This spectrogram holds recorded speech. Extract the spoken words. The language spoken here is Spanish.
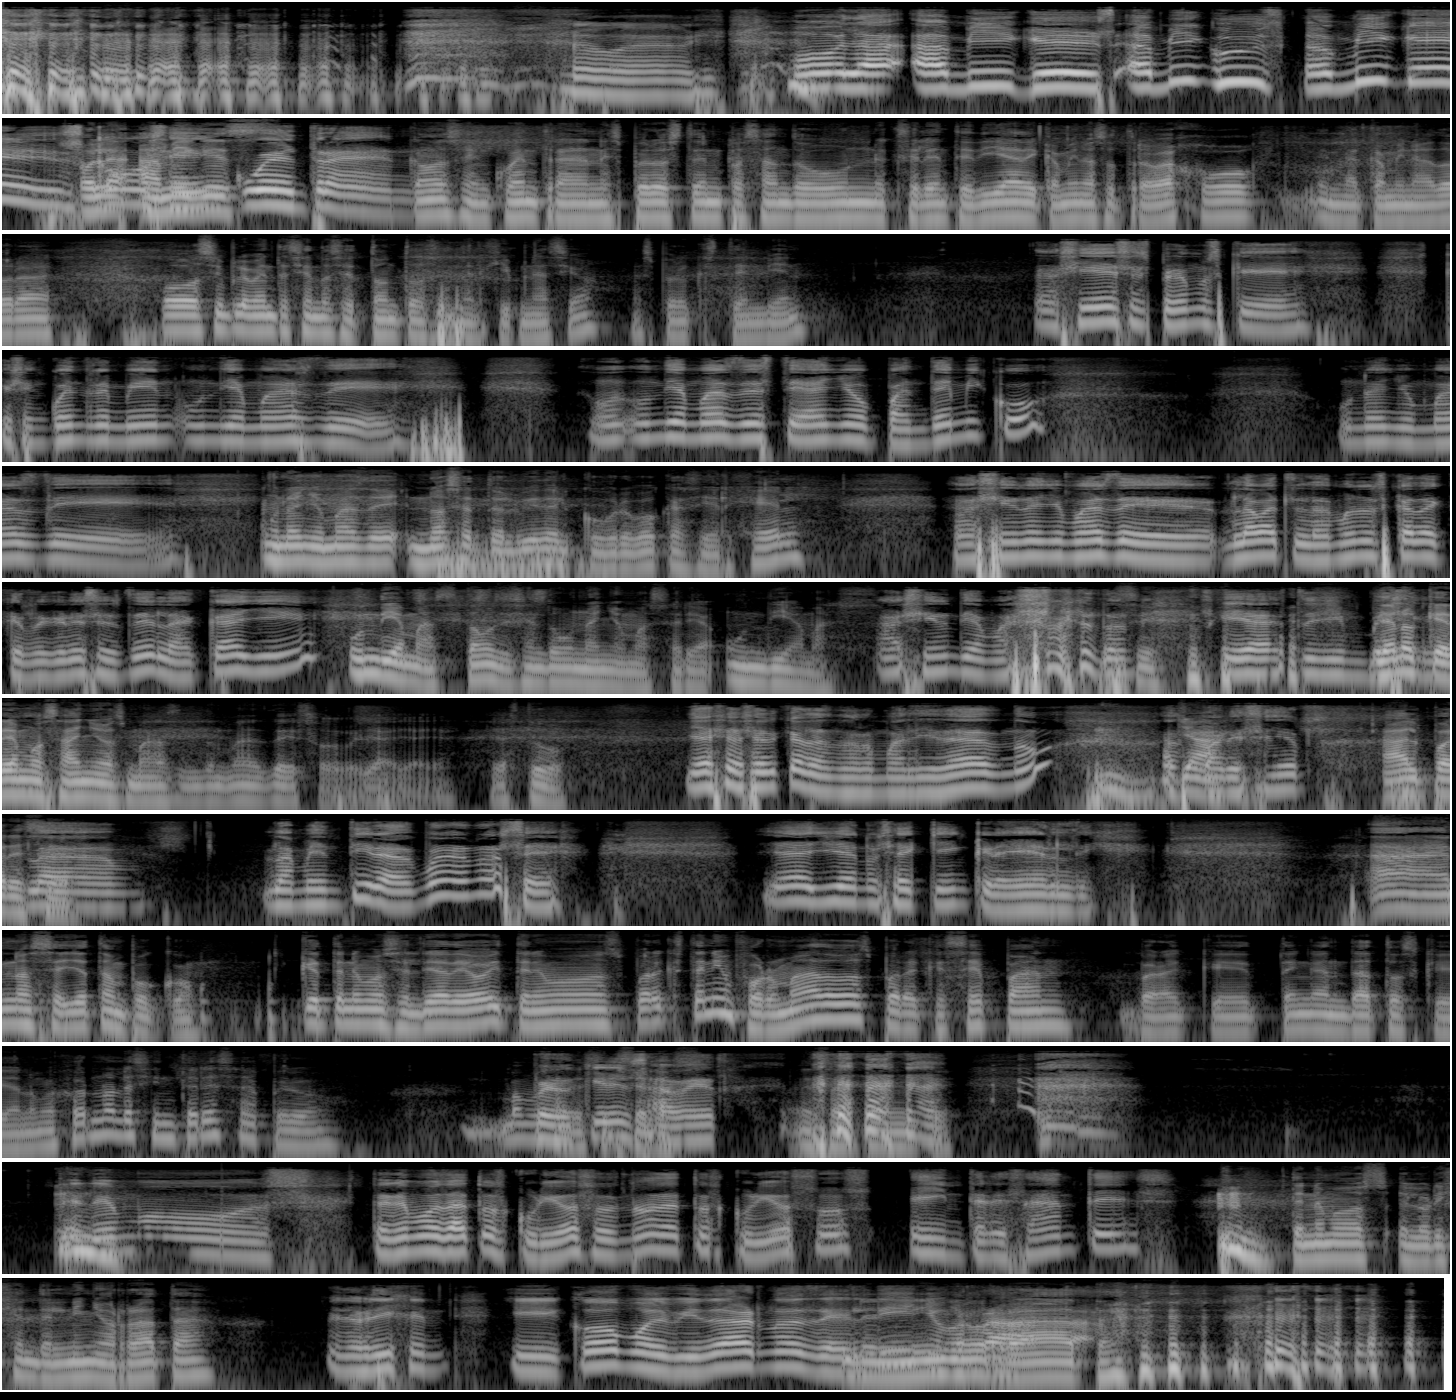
Hola, amigues, amigos, amigues. Hola, ¿Cómo amigues. se encuentran? ¿Cómo se encuentran? Espero estén pasando un excelente día de camino a su trabajo, en la caminadora o simplemente haciéndose tontos en el gimnasio. Espero que estén bien. Así es, esperemos que, que se encuentren bien un día más de un, un día más de este año pandémico, un año más de Un año más de no se te olvide el cubrebocas y el gel. así un año más de lávate las manos cada que regreses de la calle, Un día más, estamos diciendo un año más, sería un día más. así un día más, perdón, Sí. es que ya estoy Ya no imbécil. queremos años más, más de eso, ya, ya, ya, ya estuvo. Ya se acerca la normalidad, ¿no? Al Ya. parecer. Al parecer, La, la mentira, bueno, no sé. Ya, yo ya no sé a quién creerle. Ah, no sé, yo tampoco. ¿Qué tenemos el día de hoy? Tenemos para que estén informados, para que sepan, para que tengan datos que a lo mejor no les interesa, pero vamos a Pero quieren decírselos. saber. Exactamente. Tenemos, tenemos datos curiosos, ¿no? Datos curiosos e interesantes. Tenemos el origen del niño rata. El origen y cómo olvidarnos del del niño, rata. rata.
